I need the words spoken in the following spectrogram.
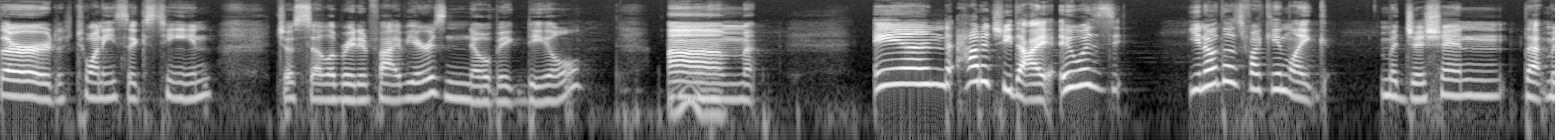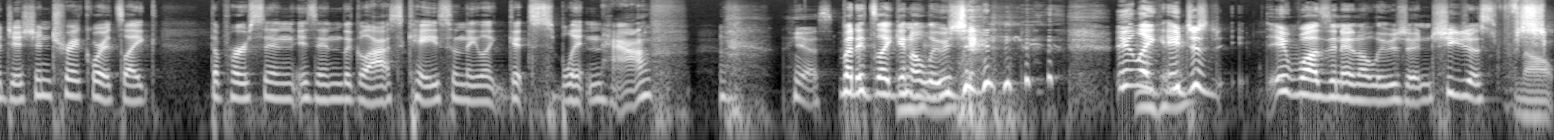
3rd, 2016. Just celebrated five years, no big deal. Mm. Um, and how did she die? It was, you know, those fucking like magician, that magician trick where it's like the person is in the glass case and they like get split in half, Yes. but it's like an Mhm. illusion. it like, it Mhm. just, it wasn't an illusion. She just, No.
